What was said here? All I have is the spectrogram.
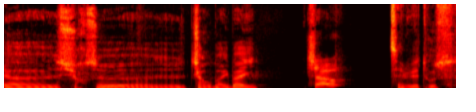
euh, sur ce, euh, ciao, bye bye. Ciao. Salut à tous.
